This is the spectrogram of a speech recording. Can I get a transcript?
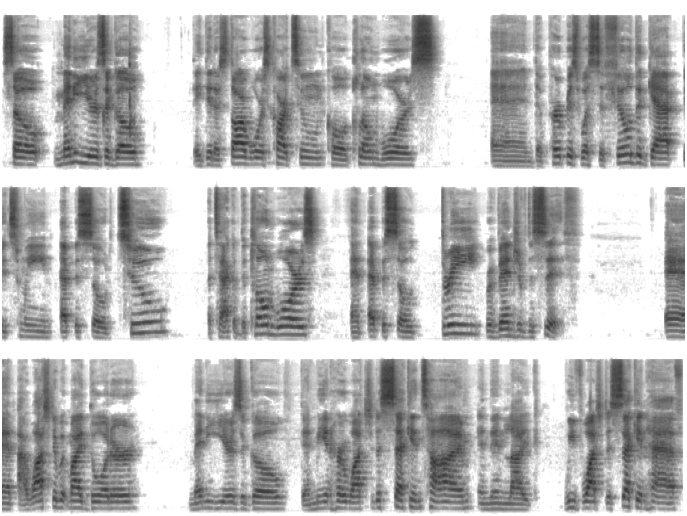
So many years ago, they did a Star Wars cartoon called Clone Wars. And the purpose was to fill the gap between episode two, Attack of the Clone Wars, and episode three, Revenge of the Sith. And I watched it with my daughter many years ago. Then me and her watched it a second time. And then, like, we've watched the second half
